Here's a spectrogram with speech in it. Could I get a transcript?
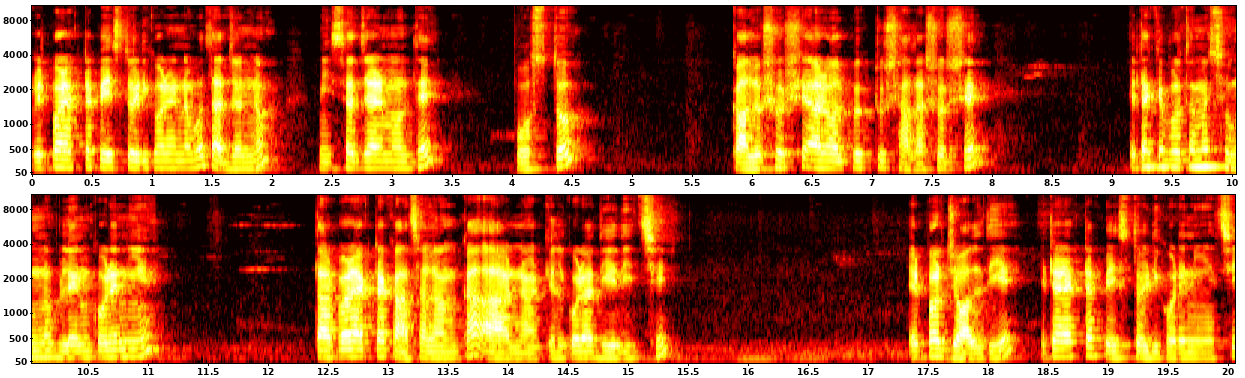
এরপর একটা পেস্ট তৈরি করে নেব, তার জন্য মিক্সার জারের মধ্যে পোস্ত, কালো সর্ষে আর অল্প একটু সাদা সর্ষে। এটাকে প্রথমে শুকনো ব্লেন্ড করে নিয়ে, তারপর একটা কাঁচা লঙ্কা আর নারকেল কোড়া দিয়ে দিচ্ছি। এরপর জল দিয়ে এটার একটা পেস্ট তৈরি করে নিয়েছি।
